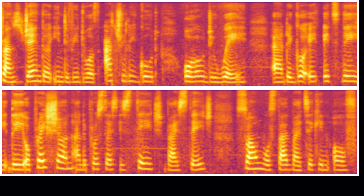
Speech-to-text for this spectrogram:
transgender individuals actually go all the way. Uh, they go it, it's the the operation and the process is stage by stage. Some will start by taking off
